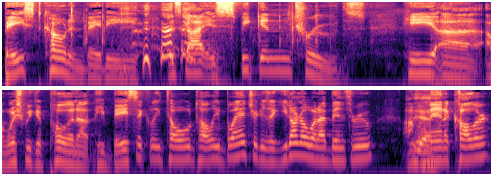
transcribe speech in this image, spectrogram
based Konnan, baby. this guy is speaking truths. He, uh, I wish we could pull it up. He basically told Tully Blanchard, he's like, "You don't know what I've been through. I'm Yeah. a man of color.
